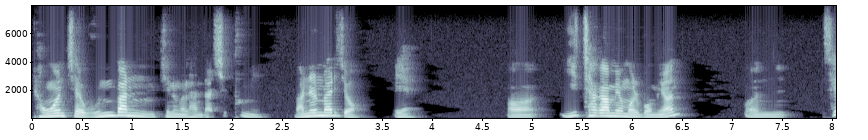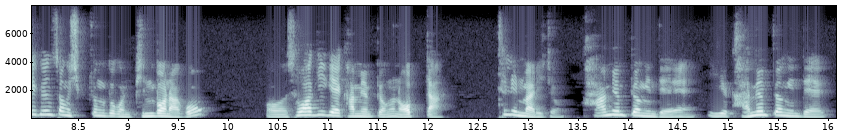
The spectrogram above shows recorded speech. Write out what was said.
병원체 운반 기능을 한다. 식품이 맞는 말이죠. 예. 어, 2차 감염을 보면 어, 세균성 식중독은 빈번하고 어, 소화기계 감염병은 없다. 틀린 말이죠. 감염병인데 이게 감염병인데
